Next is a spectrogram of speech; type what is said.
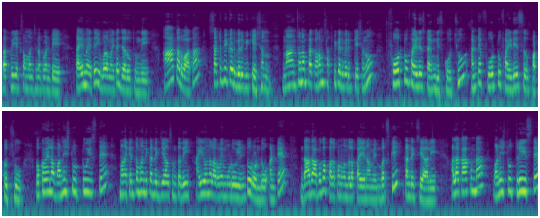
ప్రక్రియకు సంబంధించినటువంటి టైం అయితే ఇవ్వడం అయితే జరుగుతుంది. ఆ తర్వాత సర్టిఫికేట్ వెరిఫికేషన్. నా అంచనా ప్రకారం certificate verification four to five days time తీసుకోవచ్చు. అంటే ఫోర్ టు ఫైవ్ డేస్ పట్టొచ్చు. ఒకవేళ వన్ ఇస్ టు టూ ఇస్తే మనకు ఎంతమంది కండక్ట్ చేయాల్సి ఉంటుంది? ఐదు వందల అరవై మూడు ఇంటూ రెండు. అంటే దాదాపుగా పదకొండు వందల పైన మెంబర్స్కి కండక్ట్ చేయాలి. అలా కాకుండా వన్ ఇస్ టు త్రీ ఇస్తే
